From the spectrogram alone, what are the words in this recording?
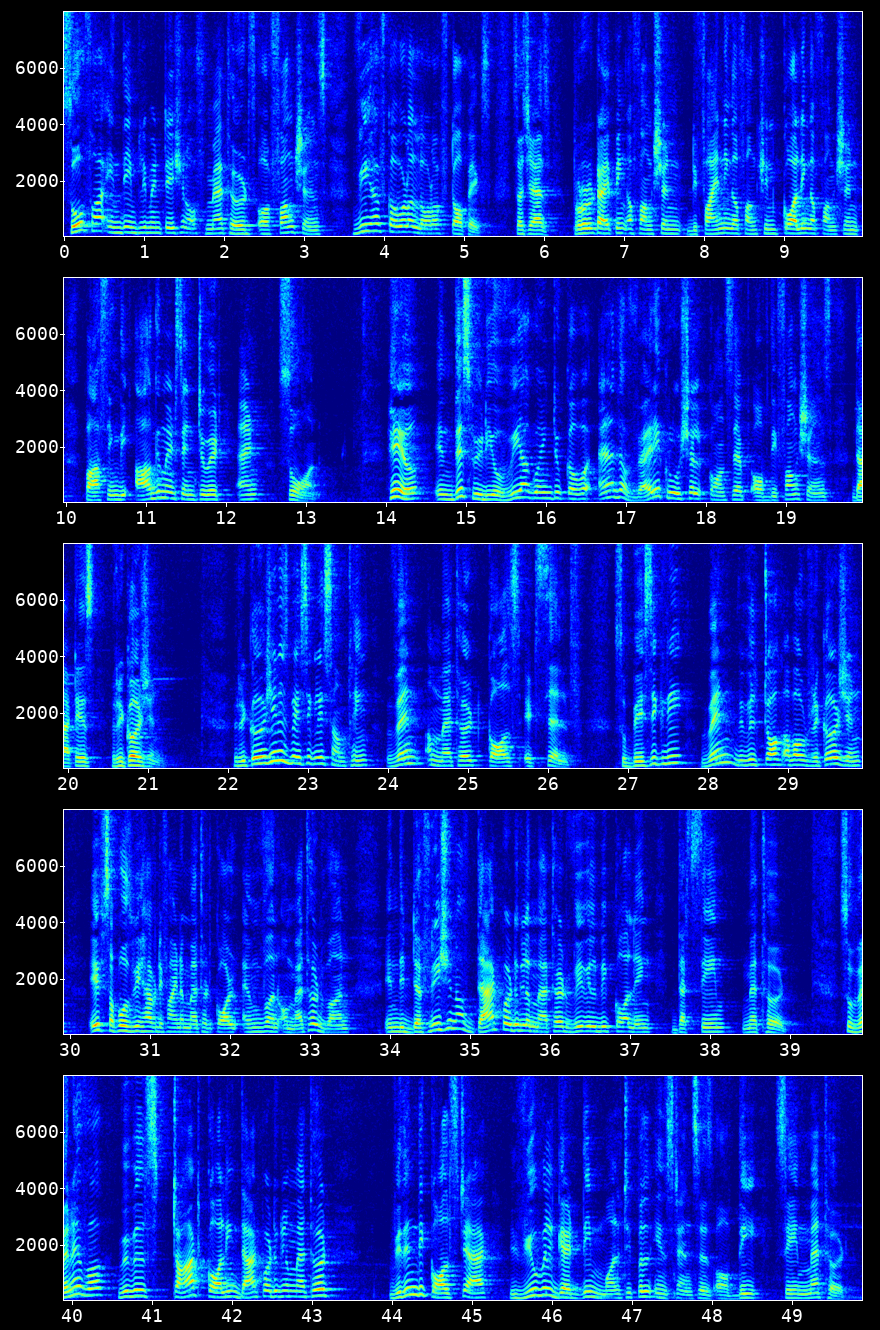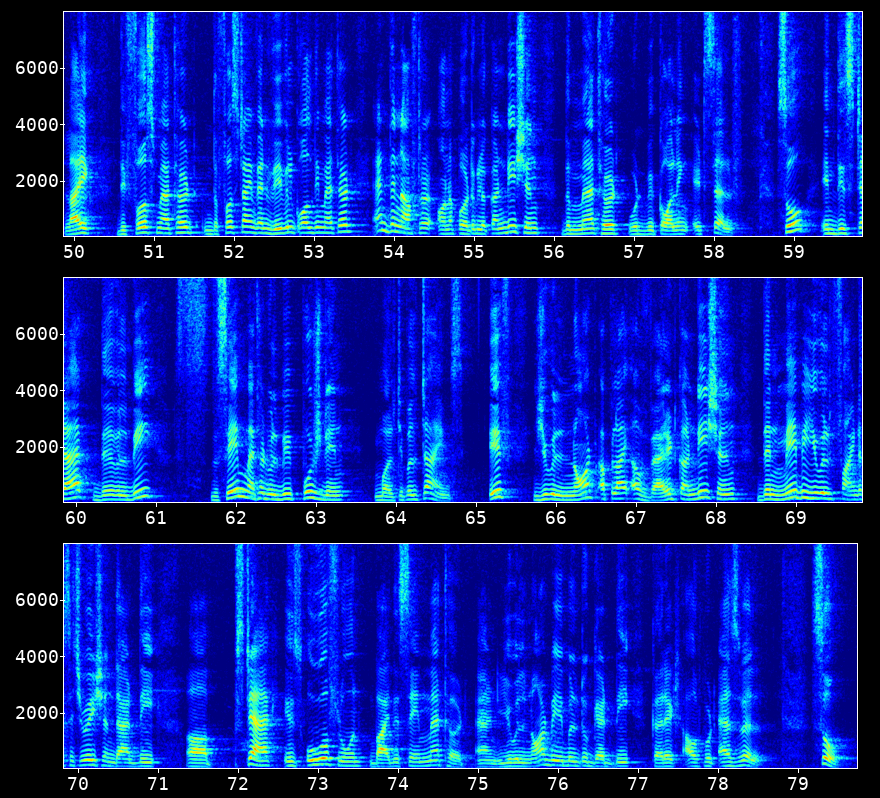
So far in the implementation of methods or functions, we have covered a lot of topics such as prototyping a function, defining a function, calling a function, passing the arguments into it and so on. Here in this video we are going to cover another very crucial concept of the functions that is recursion. Recursion is basically something when a method calls itself. So basically when we will talk about recursion, if suppose we have defined a method called m1 or method 1, in the definition of that particular method we will be calling that same method. So whenever we will start calling that particular method within the call stack you will get the multiple instances of the same method. Like the first method the first time when we will call the method and then after on a particular condition the method would be calling itself. So in this stack there will be the same method will be pushed in multiple times. If you will not apply a valid condition then maybe you will find a situation that the uh, stack is overflown by the same method and you will not be able to get the correct output as well so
